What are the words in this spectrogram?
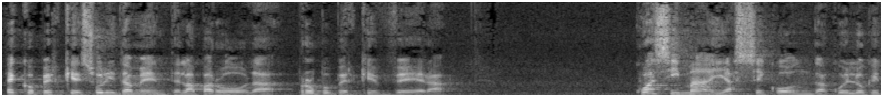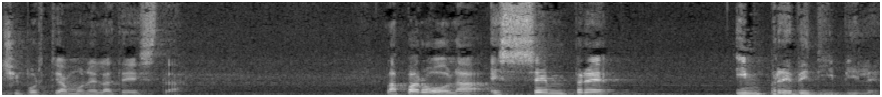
Ecco perché solitamente la parola, proprio perché è vera, quasi mai asseconda quello che ci portiamo nella testa. La parola è sempre imprevedibile,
